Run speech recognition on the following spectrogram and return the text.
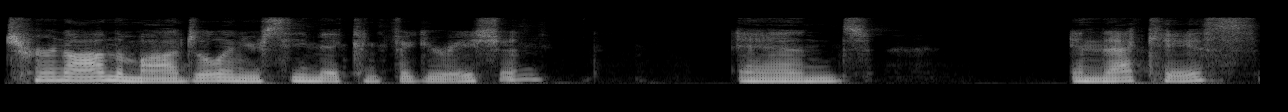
turn on the module in your CMake configuration. And in that case,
